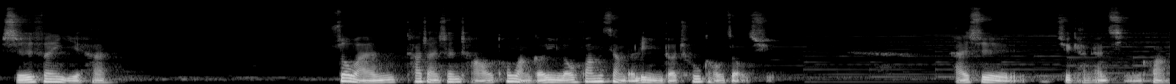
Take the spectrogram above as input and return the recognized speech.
十分遗憾。说完，他转身朝通往隔音楼方向的另一个出口走去，还是去看看情况。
